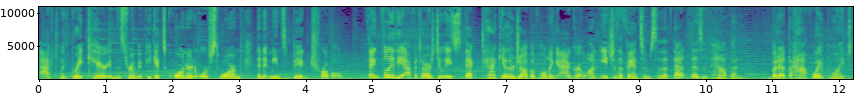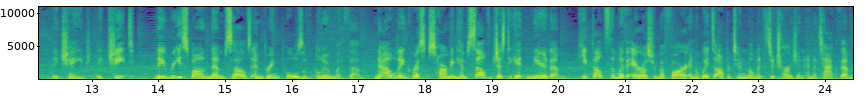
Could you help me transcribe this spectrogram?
act with great care in this room. If he gets cornered or swarmed, then it means big trouble. Thankfully, the avatars do a spectacular job of holding aggro on each of the phantoms so that that doesn't happen. But at the halfway point, they change, they cheat, they respawn themselves and bring pools of gloom with them. Now Link risks harming himself just to get near them. He pelts them with arrows from afar and awaits opportune moments to charge in and attack them.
